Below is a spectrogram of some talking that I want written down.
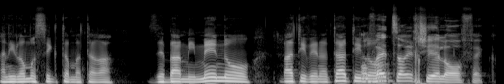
אני לא משיג את המטרה. זה בא ממנו, באתי ונתתי לו. עובד צריך שיהיה לו אופק.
